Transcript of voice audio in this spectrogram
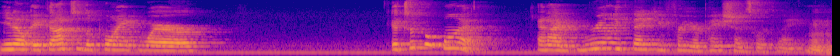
you know, it got to the point where it took a while. And I really thank you for your patience with me. Mhm.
